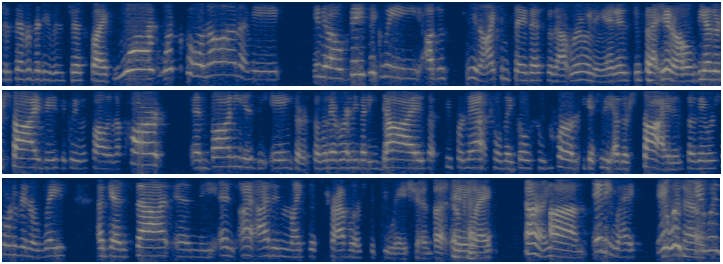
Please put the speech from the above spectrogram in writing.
just everybody was just like, what? What's going on? I mean, you know, basically, I'll just. You know, I can say this without ruining it. Is just that you know the other side basically was falling apart, and Bonnie is the anchor. So whenever anybody dies, that's supernatural. They go through her to get to the other side, and so they were sort of in a race against that. And the and I I didn't like this traveler situation, but Okay. anyway, All right. um, anyway, it was So- it was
